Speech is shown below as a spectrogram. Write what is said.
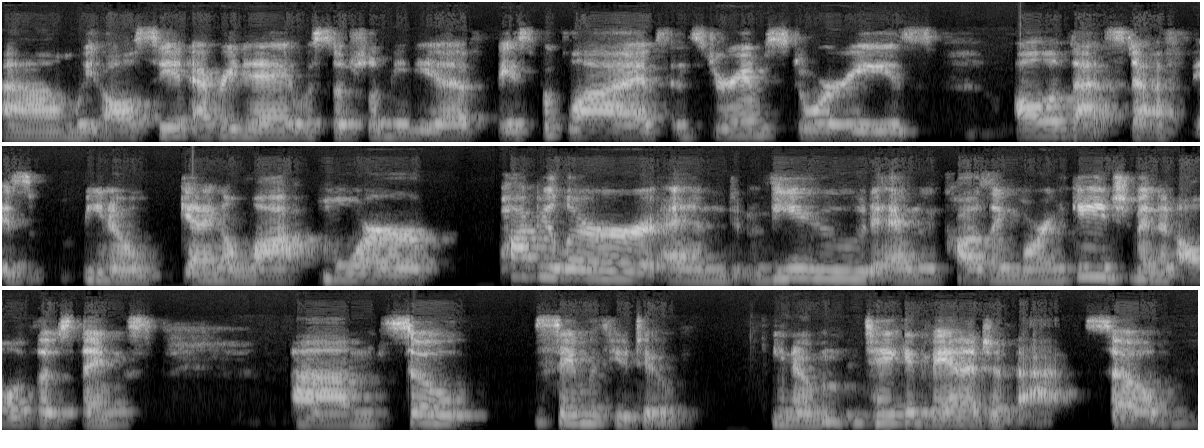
Um, we all see it every day with social media, Facebook Lives, Instagram Stories, all of that stuff is you know getting a lot more popular and viewed and causing more engagement and all of those things. Um, so same with YouTube. You know, mm-hmm. take advantage of that. So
